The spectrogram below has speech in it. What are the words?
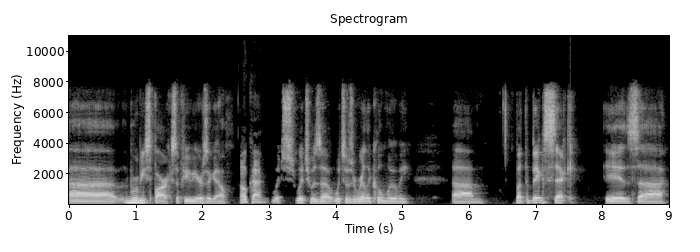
uh, Ruby Sparks a few years ago, Okay. which which was a which was a really cool movie. Um, but the Big Sick is uh,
